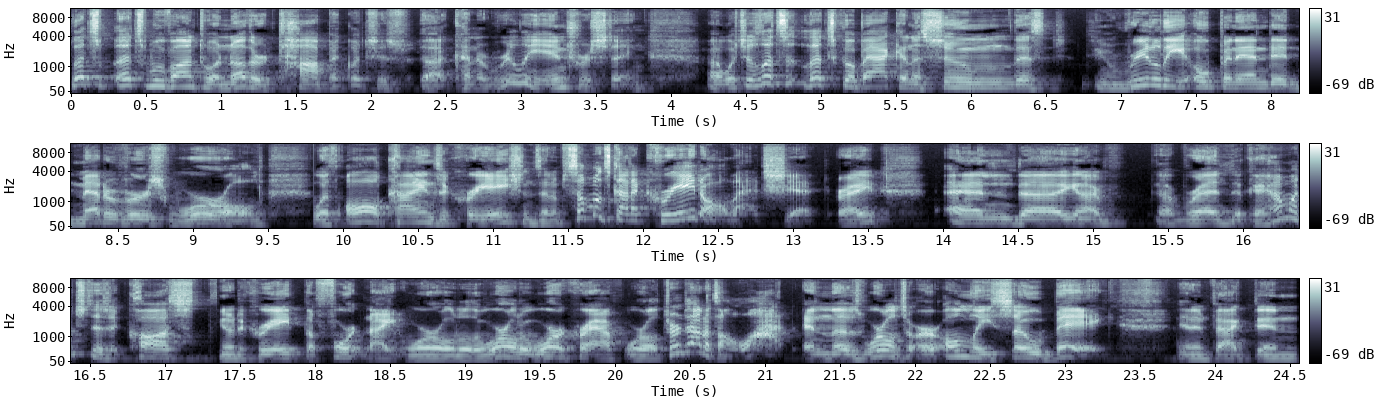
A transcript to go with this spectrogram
Let's let's move on to another topic, which is uh, kind of really interesting, uh, which is let's let's go back and assume this really open ended metaverse world with all kinds of creations in them. Someone's got to create all that shit, right? And uh, you know, I've I've read, okay, how much does it cost, you know, to create the Fortnite world or the World of Warcraft world? Turns out it's a lot, and those worlds are only so big. And in fact, in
